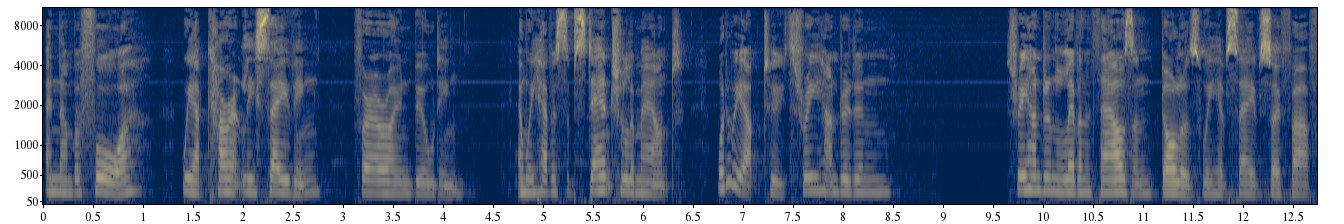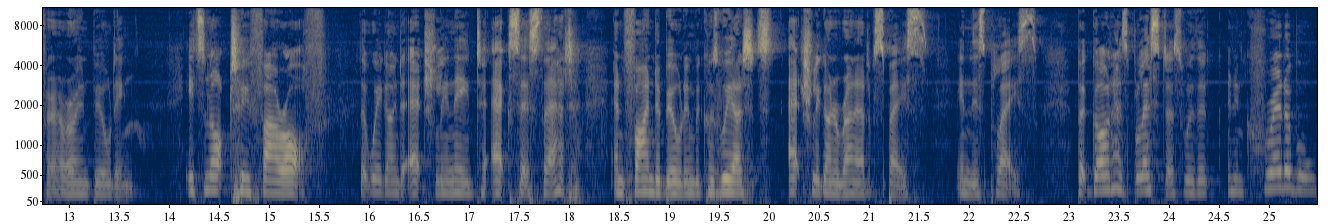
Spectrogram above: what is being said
And number four, we are currently saving for our own building. And we have a substantial amount. What are we up to? 300 and $311,000 we have saved so far for our own building. It's not too far off that we're going to actually need to access that and find a building because we are actually going to run out of space in this place. But God has blessed us with a, an incredible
